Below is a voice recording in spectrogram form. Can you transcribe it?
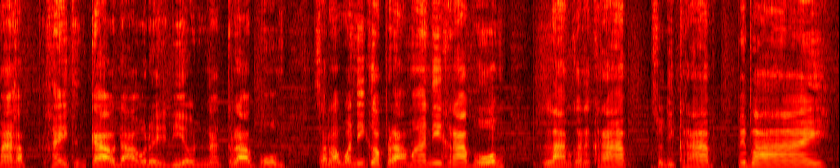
มากครับ ให้ถึง 9 ดาวเลยทีเดียวนะครับผมสำหรับวันนี้ก็ประมาณนี้ครับผม ลาไปก่อนนะครับ สวัสดีครับ บ๊ายบาย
